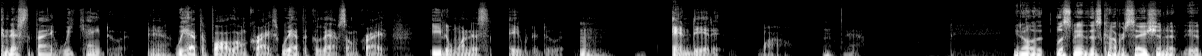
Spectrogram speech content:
And that's the thing. We can't do it. Yeah. We have to fall on Christ. We have to collapse on Christ. He the one that's able to do it Mhm. and did it. Wow. Yeah. You know, listening to this conversation, it, it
